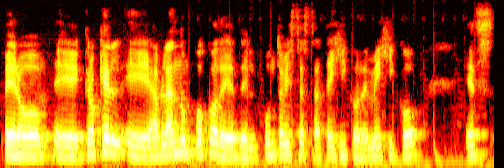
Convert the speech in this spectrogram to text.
Pero creo que hablando un poco desde el punto de vista estratégico de México, es,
